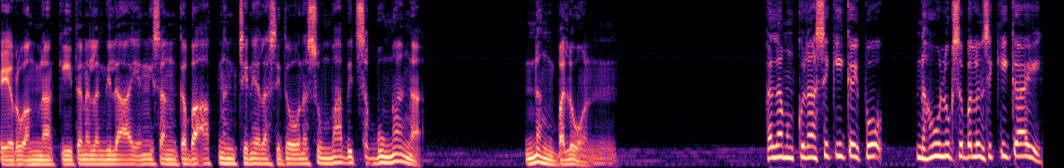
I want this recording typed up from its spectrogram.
Pero ang nakita na lang nila ay ang isang kabaak ng tsinelas ito na sumabit sa bunganga ng balon. Halamang kula si Kikay po. Nahulog sa balon si Kikay.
